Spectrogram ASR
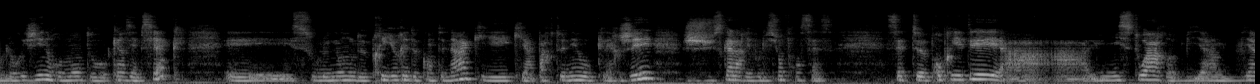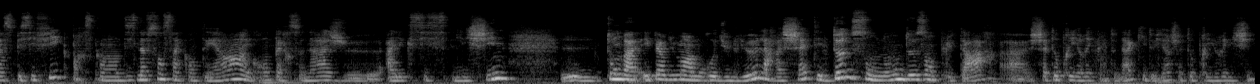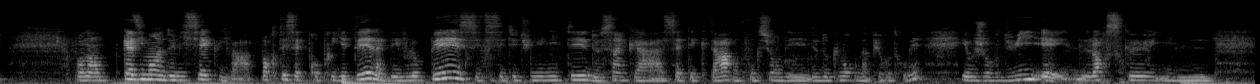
l'origine remonte au XVe siècle et sous le nom de prieuré de Cantenac qui, qui appartenait au clergé jusqu'à la Révolution française. Cette propriété a, une histoire bien, bien spécifique parce qu'en 1951, un grand personnage, euh, Alexis Lichine, tombe éperdument amoureux du lieu, la rachète et donne son nom deux ans plus tard à Château Prieuré Cantenac qui devient Château Prieuré Lichine pendant quasiment un demi-siècle, il va porter cette propriété, la développer. C'était une unité de 5 à 7 hectares en fonction des, documents qu'on a pu retrouver. Et aujourd'hui, lorsqu'il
